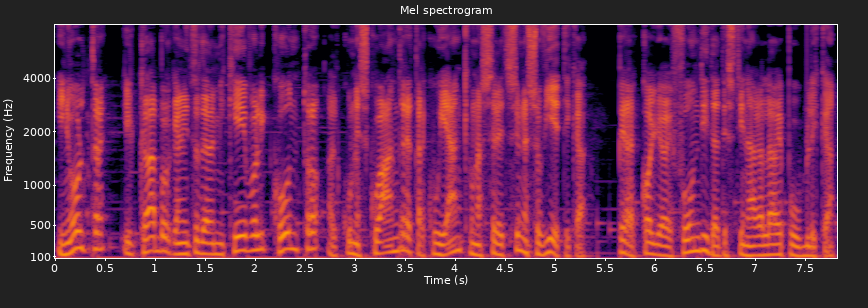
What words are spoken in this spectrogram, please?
Inoltre, il club organizzò delle amichevoli contro alcune squadre, tra cui anche una selezione sovietica, per raccogliere fondi da destinare alla Repubblica,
